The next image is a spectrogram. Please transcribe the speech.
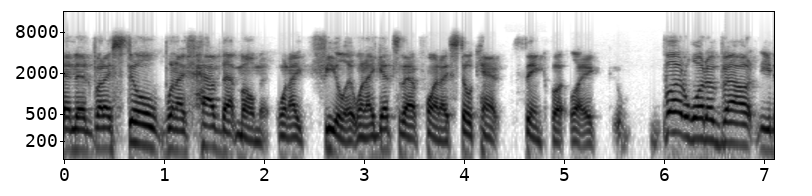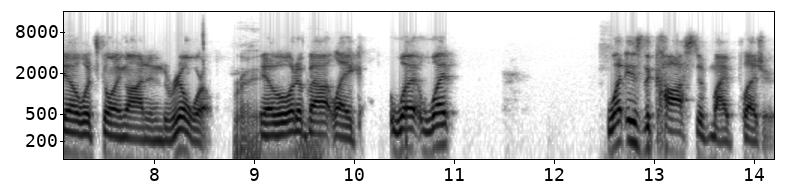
and then but i still when i have that moment when i feel it when i get to that point i still can't think but like but what about you know what's going on in the real world? Right. You know what about like what what what is the cost of my pleasure?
